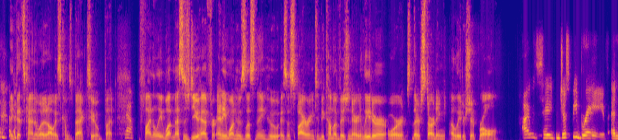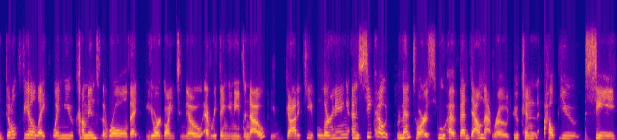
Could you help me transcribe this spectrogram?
I think that's kind of what it always comes back to. But yeah. finally, what message do you have for anyone who's listening? Listening who is aspiring to become a visionary leader or they're starting a leadership role? I would say just be brave and don't feel like when you come into the role that you're going to know everything you need to know. You've got to keep learning and seek out mentors who have been down that road, who can help you see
